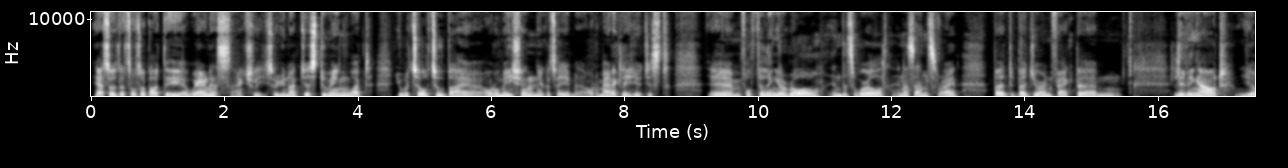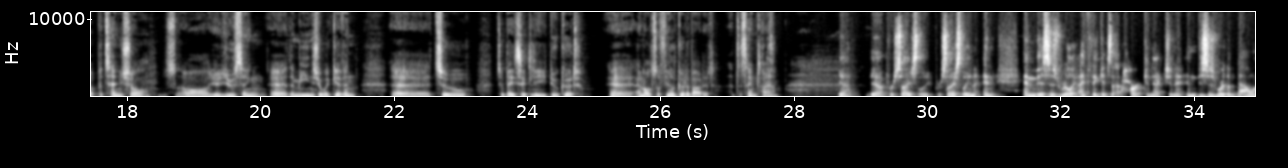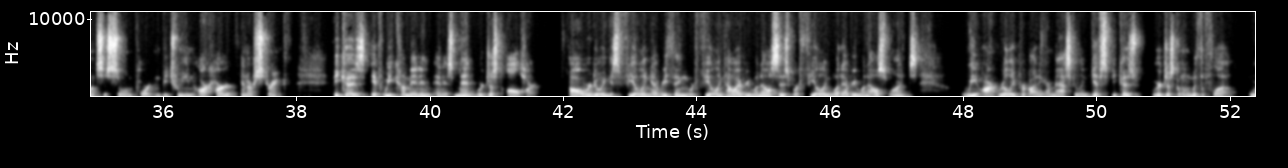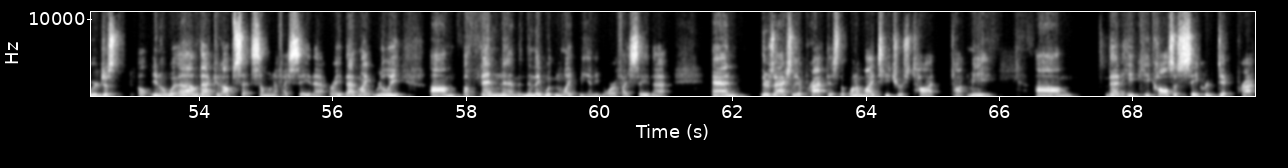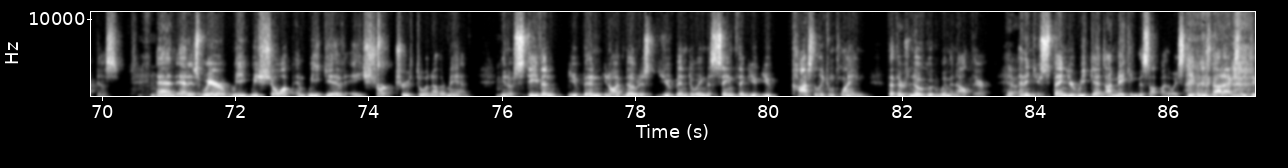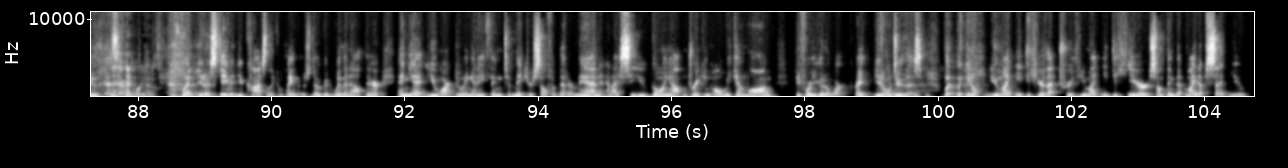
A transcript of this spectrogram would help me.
Yeah, so that's also about the awareness actually. So you're not just doing what you were told to by uh, automation, you could say automatically, you're just um, fulfilling your role in this world in a sense, right? But but you're in fact um, living out your potential or you're using uh, the means you were given uh, to to basically do good uh, and also feel good about it at the same time yeah yeah precisely precisely and and and this is really i think it's that heart connection and this is where the balance is so important between our heart and our strength because if we come in and, and as men we're just all heart all we're doing is feeling everything. We're feeling how everyone else is. We're feeling what everyone else wants. We aren't really providing our masculine gifts because we're just going with the flow. We're just, uh, you know, well, that could upset someone if I say that, right? That might really um, offend them. And then they wouldn't like me anymore if I say that. And there's actually a practice that one of my teachers taught taught me um, that he he calls a sacred dick practice Mm-hmm. And, and it's where we, we show up and we give a sharp truth to another man. Mm-hmm. You know, Steven, you've been, you know, I've noticed you've been doing the same thing. You, you constantly complain that there's no good women out there. Yeah. And then you spend your weekend. I'm making this up, by the way. Steven does not actually do this, everyone. no. But you know, Steven, you constantly complain that there's no good women out there, and yet you aren't doing anything to make yourself a better man. And I see you going out and drinking all weekend long before you go to work, right? You don't do this. but but you know, you might need to hear that truth. You might need to hear something that might upset you,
